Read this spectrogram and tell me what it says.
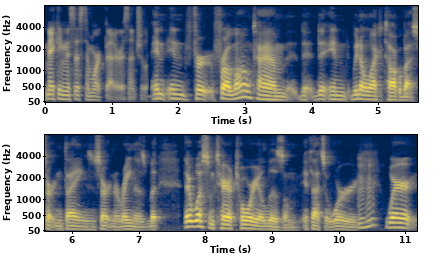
making the system work better essentially. And and for for a long time the, the, and we don't like to talk about certain things in certain arenas, but there was some territorialism, if that's a word, mm-hmm. where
